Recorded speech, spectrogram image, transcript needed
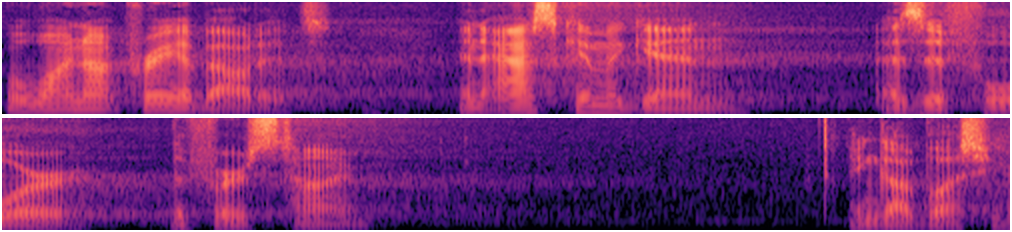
Well, why not pray about it and ask Him again as if for the first time? And God bless you.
